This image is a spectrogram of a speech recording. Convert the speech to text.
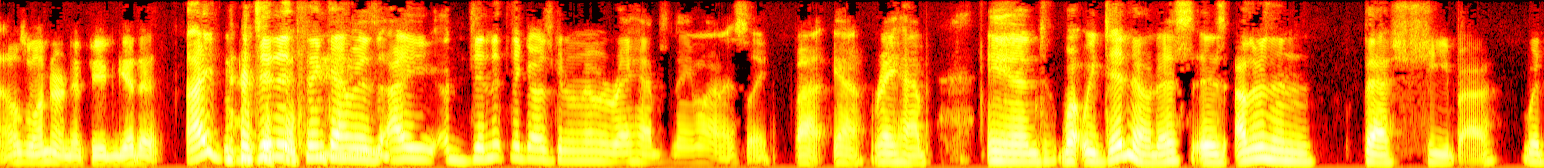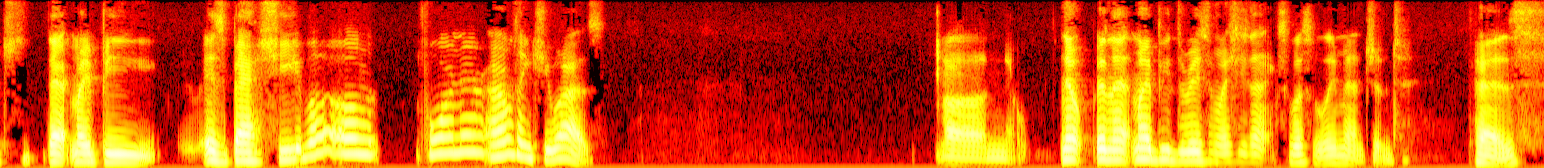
I was wondering if you'd get it. I didn't think I was. I didn't think I was going to remember Rahab's name, honestly. But yeah, Rahab. And what we did notice is, other than Bathsheba, which that might be, is Bathsheba a foreigner? I don't think she was. Uh, no. Nope, and that might be the reason why she's not explicitly mentioned. Because,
